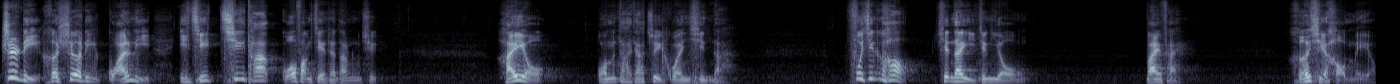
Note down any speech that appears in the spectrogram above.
治理和设立管理以及其他国防建设当中去。还有，我们大家最关心的。复兴号现在已经有 WiFi，和谐号没有。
